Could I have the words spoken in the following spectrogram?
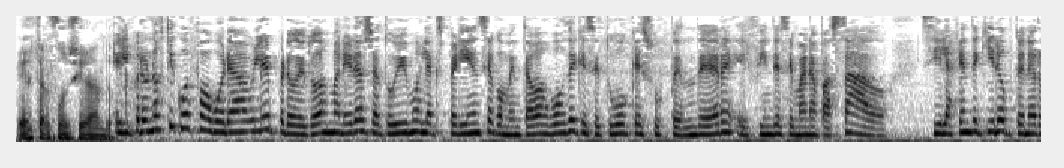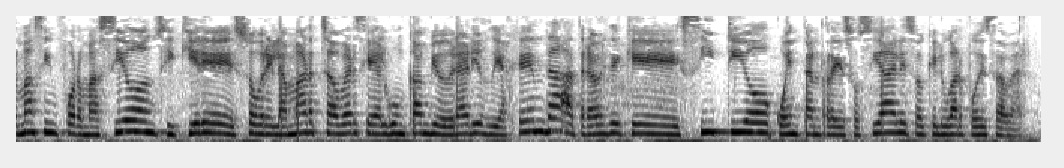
estar funcionando. El pronóstico es favorable, pero de todas maneras ya tuvimos la experiencia, comentabas vos, de que se tuvo que suspender el fin de semana pasado. Si la gente quiere obtener más información, si quiere sobre la marcha ver si hay algún cambio de horarios de agenda, a través de qué sitio, cuenta en redes sociales o qué lugar puede saber.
